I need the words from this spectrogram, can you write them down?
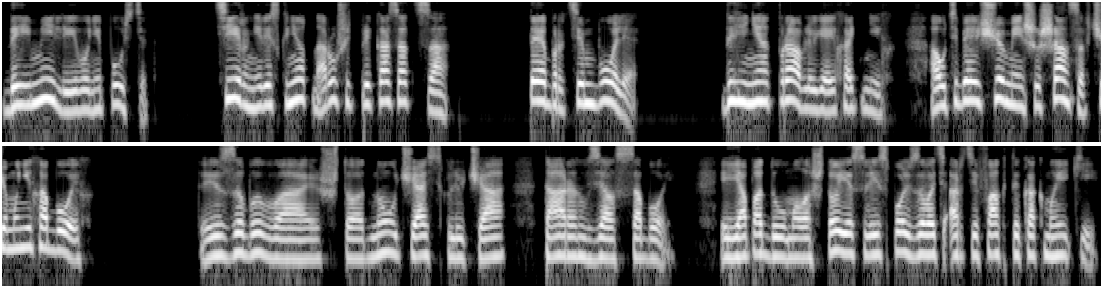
да и Милли его не пустит. Тир не рискнет нарушить приказ отца. Тебр тем более. Да и не отправлю я их от них, а у тебя еще меньше шансов, чем у них обоих. Ты забываешь, что одну часть ключа Таран взял с собой. И я подумала, что если использовать артефакты как маяки?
